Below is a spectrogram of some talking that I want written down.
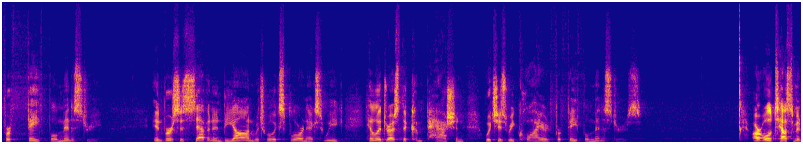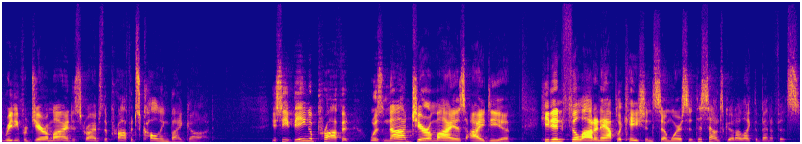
for faithful ministry. In verses 7 and beyond, which we'll explore next week, he'll address the compassion which is required for faithful ministers. Our Old Testament reading from Jeremiah describes the prophet's calling by God. You see, being a prophet was not Jeremiah's idea, he didn't fill out an application somewhere said, This sounds good. I like the benefits.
